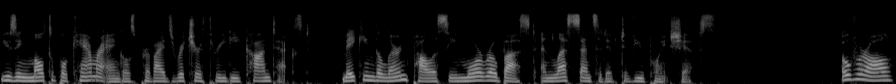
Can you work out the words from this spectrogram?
Using multiple camera angles provides richer 3D context, making the learned policy more robust and less sensitive to viewpoint shifts. Overall,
